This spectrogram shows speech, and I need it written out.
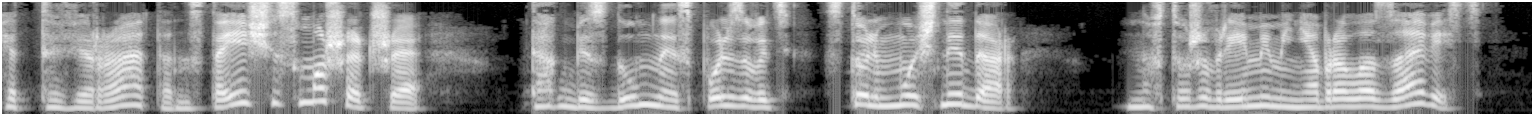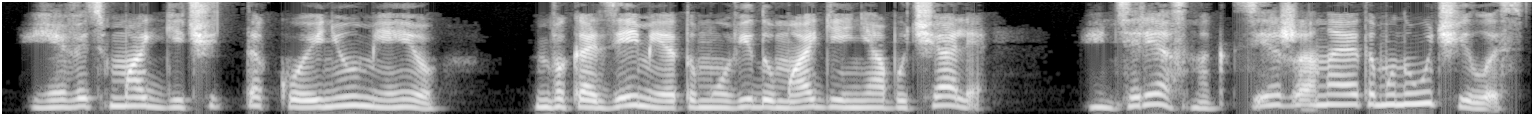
Это Верата, настоящая сумасшедшая, так бездумно использовать столь мощный дар. Но в то же время меня брала зависть. Я ведь магичить такое не умею. В академии этому виду магии не обучали. Интересно, где же она этому научилась?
